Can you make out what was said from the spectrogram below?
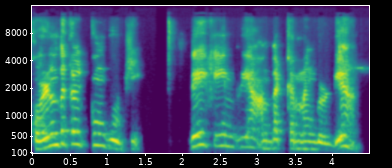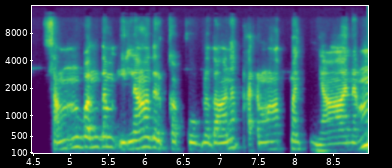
குழந்தைகளுக்கும் கூடி தேகேந்திரிய அந்த கரணங்களுடைய சம்பந்தம் இல்லாத இருக்கக்கூடதான பரமாத்ம ஞானம்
